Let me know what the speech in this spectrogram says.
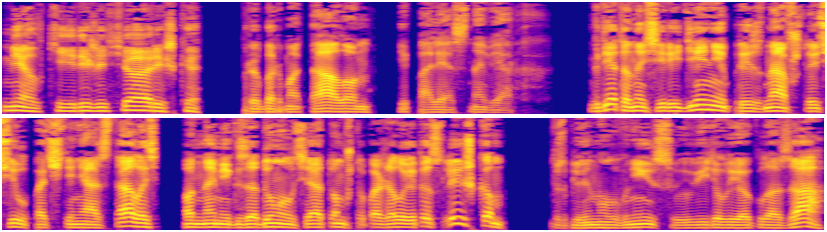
мелкий режиссеришка!» Пробормотал он и полез наверх. Где-то на середине, признав, что сил почти не осталось, он на миг задумался о том, что, пожалуй, это слишком, взглянул вниз и увидел ее глаза,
